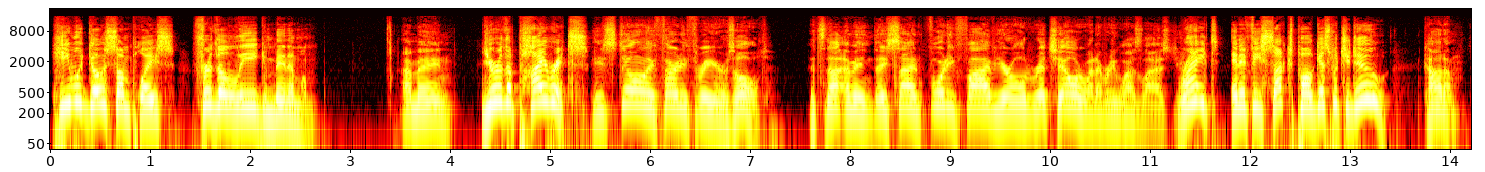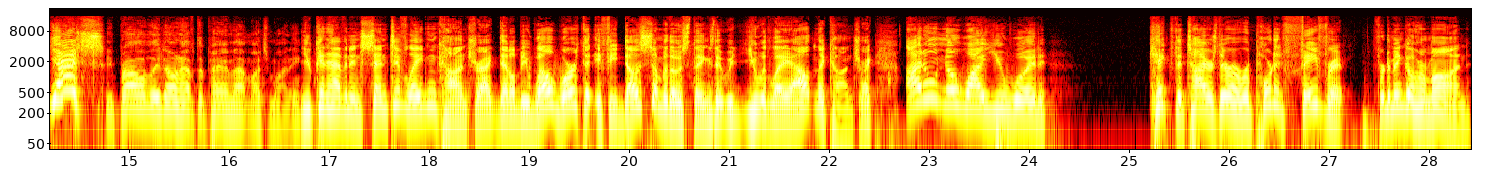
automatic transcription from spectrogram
he would go someplace for the league minimum. I mean, You're the Pirates. he's still only 33 years old. It's not. I mean, they signed 45 year old Rich Hill or whatever he was last year. Right. And if he sucks, Paul, guess what you do? Cut him. Yes. You probably don't have to pay him that much money. You can have an incentive laden contract that'll be well worth it if he does some of those things that you would lay out in the contract. I don't know why you would kick the tires. They're a reported favorite for Domingo German,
